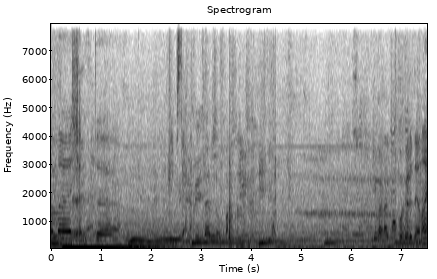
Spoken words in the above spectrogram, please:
Som en eh, kjent uh, filmstjerne. Det Europa. Ikke hver dag man får høre det, nei.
